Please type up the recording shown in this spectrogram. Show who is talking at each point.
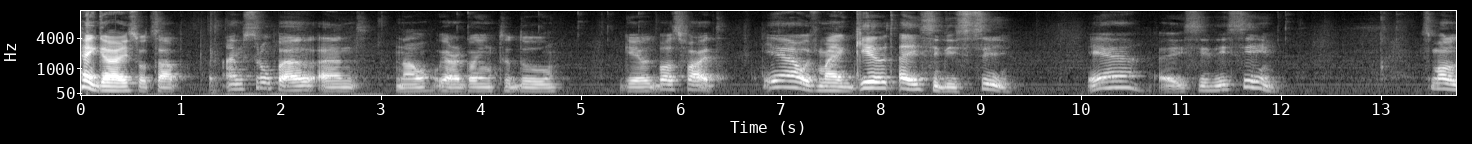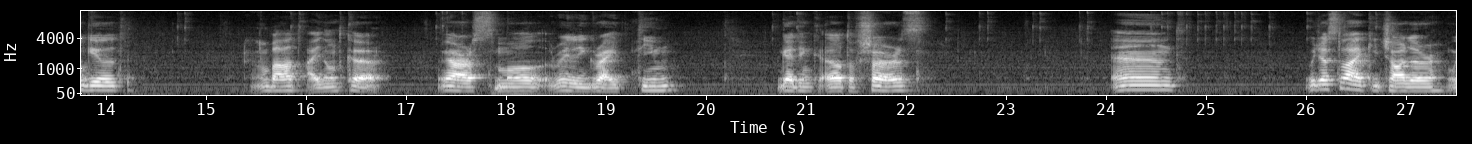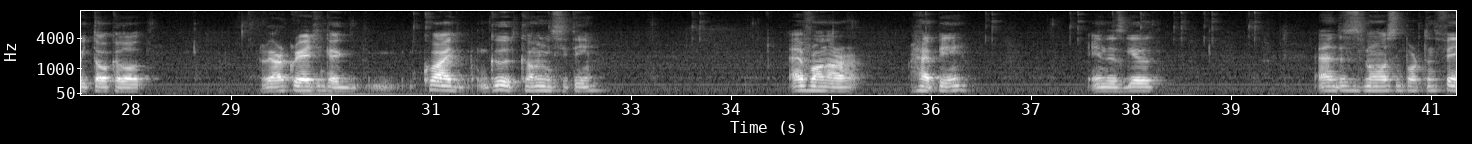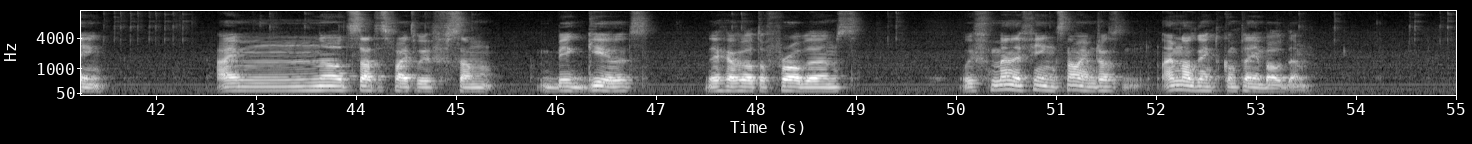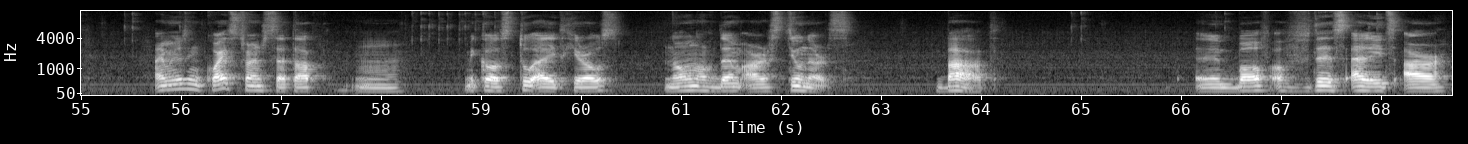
Speaker 1: Hey guys, what's up? I'm Strupel and now we are going to do guild boss fight. Yeah, with my guild ACDC. Yeah, ACDC. Small guild, but I don't care. We are a small, really great team, getting a lot of shares, and we just like each other, we talk a lot. We are creating a quite good community. Everyone are happy in this guild and this is the most important thing. I'm not satisfied with some big guilds. They have a lot of problems with many things. Now I'm just I'm not going to complain about them. I'm using quite strange setup mm, because two elite heroes, none of them are stunners, but uh, both of these elites are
